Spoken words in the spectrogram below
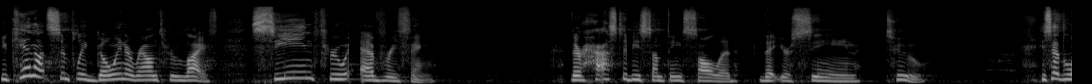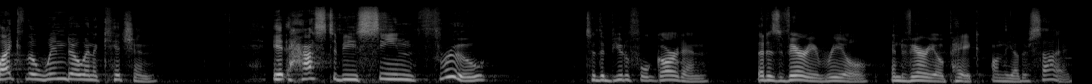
You cannot simply going around through life, seeing through everything. There has to be something solid that you're seeing too. He said, like the window in a kitchen, it has to be seen through to the beautiful garden that is very real and very opaque on the other side.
